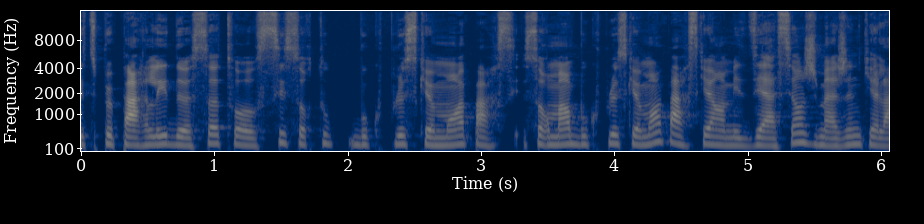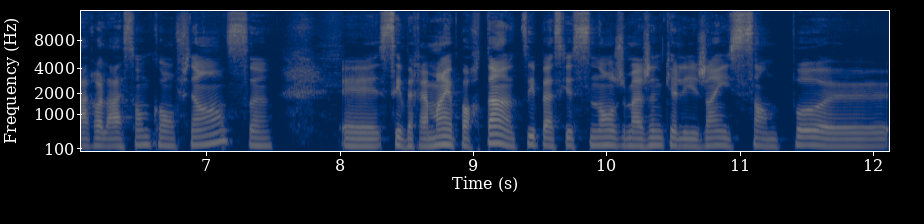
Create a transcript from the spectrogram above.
tu peux parler de ça toi aussi, surtout beaucoup plus que moi, parce, sûrement beaucoup plus que moi, parce qu'en médiation, j'imagine que la relation de confiance, euh, c'est vraiment important, parce que sinon, j'imagine que les gens, ils se sentent pas euh,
